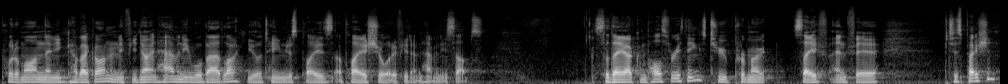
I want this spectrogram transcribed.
Put them on, then you can come back on. And if you don't have any, well, bad luck. Your team just plays a player short if you don't have any subs. So they are compulsory things to promote safe and fair participation.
